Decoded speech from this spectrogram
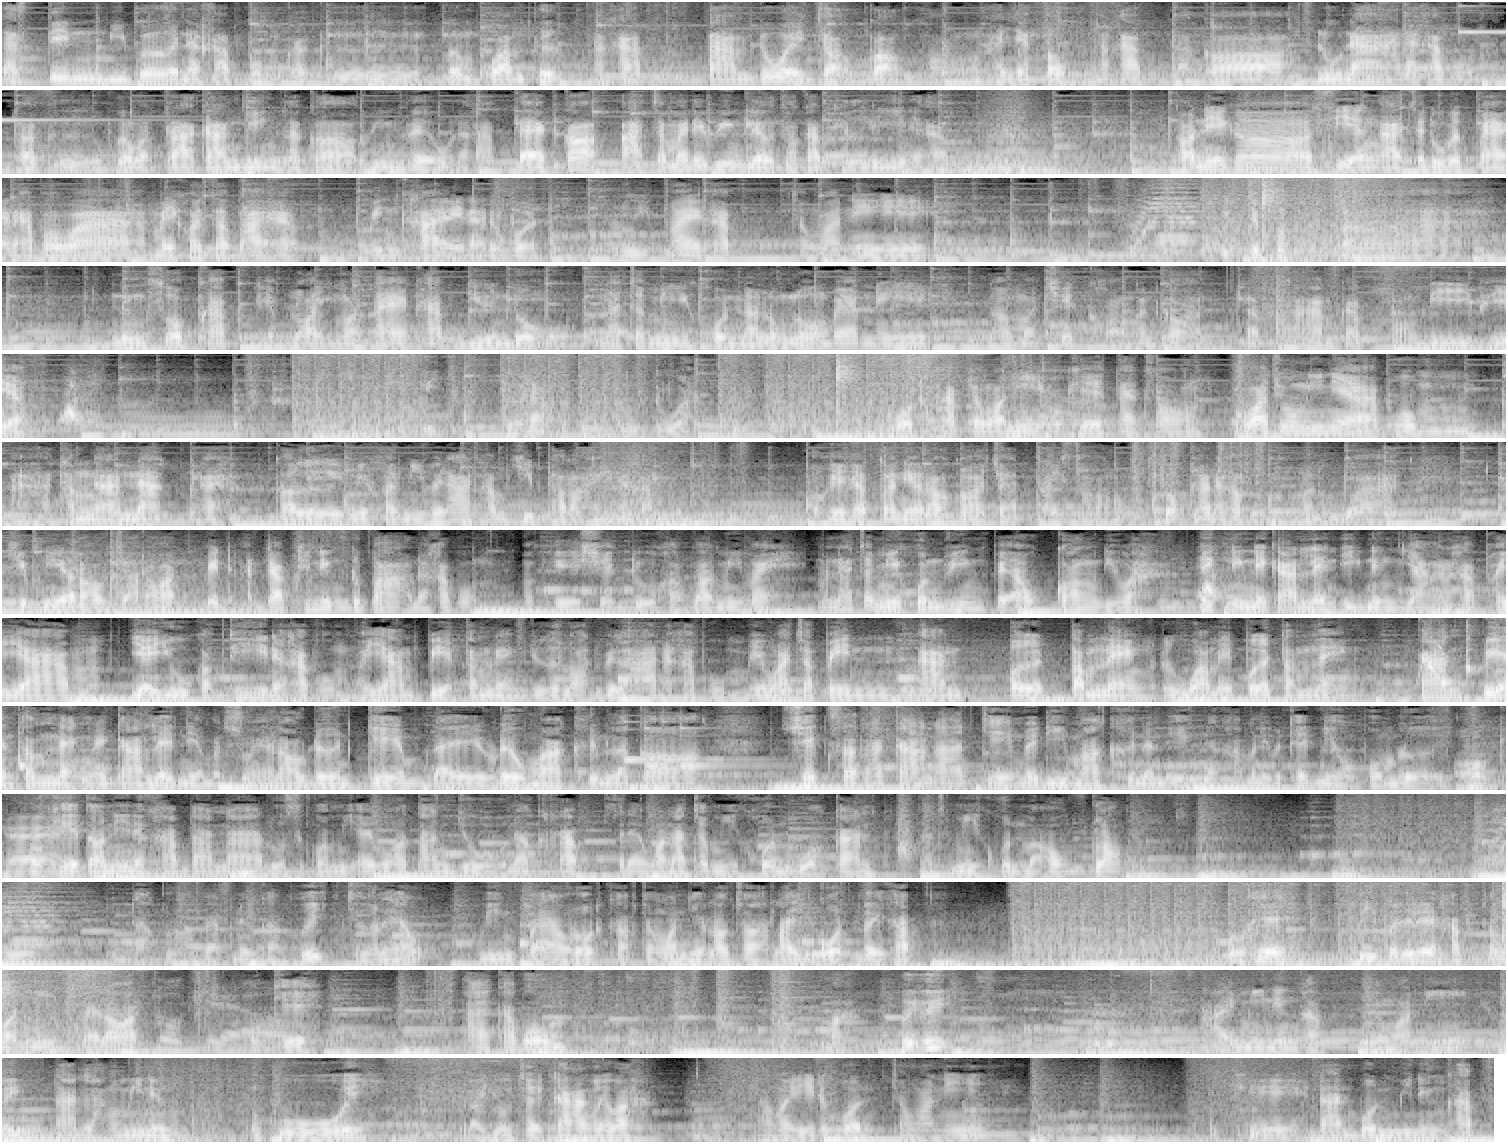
ดัสตินบีเบอร์นะครับผมก็คือเพิ่มความถึกนะครับ ตามด้วยเจาะเกาะของฮายาโตะนะครับ แล้วก็ลูน่านะครับผมก็คือเพิ่มอัตราการยิงแล้วก็วิ่งเร็วนะครับ แต่ก็อาจจะไม่ได้วิ่งเร็วเท่ากับแคลรี่นะครับ ตอนนี้ก็เสียงอาจจะดูแปลกๆนะครับ เพราะว่าไม่ค่อยสบายครับ เป็นไข้นะทุกคน ลุยไปครับ จังหวะนี้อุ๊ยจะปุ๊บอ่าหนึ่งศพครับเรียบร้อยหัวแตกครับ ยืนโด น่าจะมีคนนะโล่งๆแบบนี้ เรามาเช็คของกันก่อนแบบสามครับของดีเพียบอุ๊ยเจอแล้วหนึ่งตัวกดครับจังหวะนี้โอเคแตก2เพราะว่าช่วงนี้เนี่ยผมอ่าทำงานหนักนะ ก็เลยไม่ค่อยมีเวลาทำคลิปเท่าไหร่นะครับ โอเคครับ ตอนนี้เราก็จัดไป2ศพแล้วนะครับผม มาดูว่า คลิปนี้เราจะรอดเป็นอันดับที่ 1 หรือเปล่านะครับผมโอเคเช็คดูครับว่ามีไหมมันน่าจะมีคนวิ่งไปเอากล่องดีวะเทคนิคในการเล่นอีกหนึ่งอย่างนะครับพยายามอย่าอยู่กับที่นะครับผมพยายามเปลี่ยนตำแหน่งอยู่ตลอดเวลานะครับผมไม่ว่าจะเป็นการเปิดตำแหน่งหรือว่าไม่เปิดตำแหน่ง การเปลี่ยนตำแหน่งในการเล่นเนี่ยมันช่วยให้เราเดินเกมได้เร็วมากขึ้น แล้วก็เช็คสถานการณ์อ่านเกมได้ดีมากขึ้นนั่นเองนะครับอันนี้เป็นเทคนิคของผมเลย Okay. โอเค ตอนนี้นะครับด้านหน้ารู้สึกว่ามีไอวอลตั้งอยู่นะครับแสดงว่าน่าจะมีคนบวกกัน น่าจะมีคนมาเอากล่องโอเค ดักรอแป๊บหนึ่งครับเฮ้ยเจอแล้ววิ่งไปเอารถครับจังหวะนี้เราจะไล่กดเลยครับ โอเคบีไปเรื่อยๆครับจังหวะนี้ไม่รอดโอเคแตกครับผม มาเฮ้ยเฮ้ยซ้ายมีหนึ่งครับจังหวะนี้เฮ้ยด้านหลังมีหนึ่งโอ้โหเราอยู่ใจกลางเลยวะทำไงดีทุกคนจังหวะนี้โอเค ด้านบนมีหนึ่งครับ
